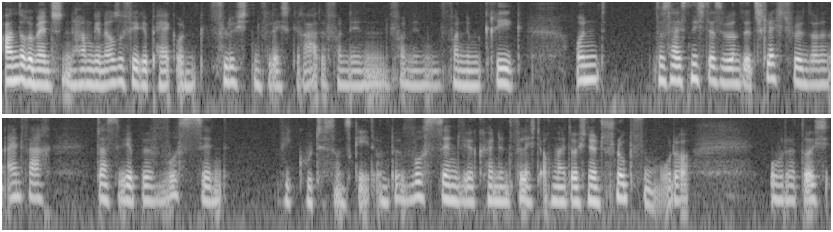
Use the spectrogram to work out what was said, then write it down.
Andere Menschen haben genauso viel Gepäck und flüchten vielleicht gerade von, den, von, den, von dem Krieg. Und das heißt nicht, dass wir uns jetzt schlecht fühlen, sondern einfach, dass wir bewusst sind, wie gut es uns geht und bewusst sind, wir können vielleicht auch mal durch einen Schnupfen oder, oder durch,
